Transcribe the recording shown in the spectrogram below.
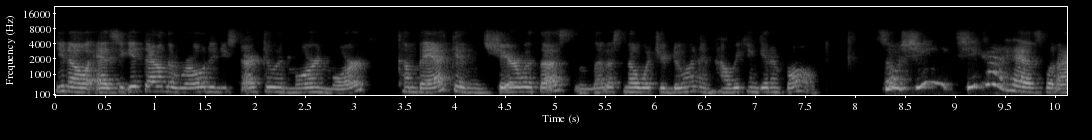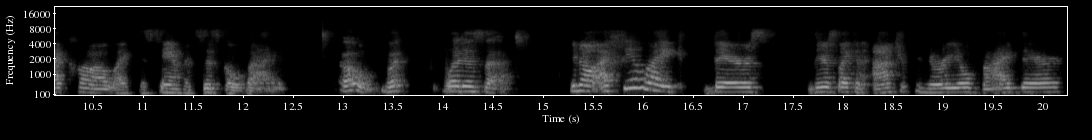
you know, as you get down the road and you start doing more and more, come back and share with us and let us know what you're doing and how we can get involved. So she she has what I call like the San Francisco vibe. Oh, what what is that? You know, I feel like there's there's like an entrepreneurial vibe there.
